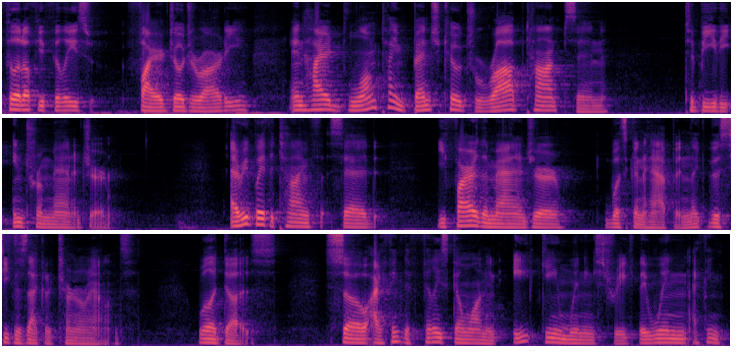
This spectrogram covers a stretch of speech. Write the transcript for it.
Philadelphia Phillies fired Joe Girardi and hired longtime bench coach Rob Thompson to be the interim manager everybody at the time said, you fire the manager, what's going to happen? Like the season's not going to turn around. Well, it does. So I think the Phillies go on an eight-game winning streak. They win, I think,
